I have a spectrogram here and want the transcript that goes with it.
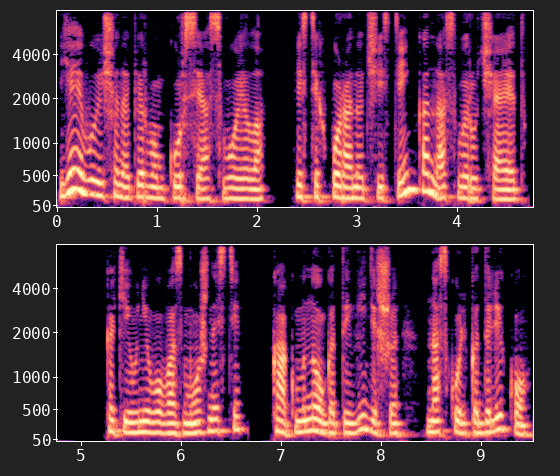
я его еще на первом курсе освоила, и с тех пор оно частенько нас выручает какие у него возможности, как много ты видишь и насколько далеко.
